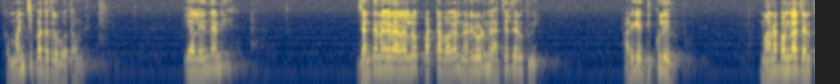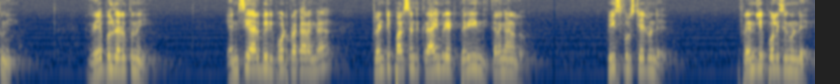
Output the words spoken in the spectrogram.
ఒక మంచి పద్ధతిలో పోతూ ఉండే. ఇవాళ ఏందండి? జంట నగరాలలో పట్టభాగాలు నడి రోడ్డు మీద హత్యలు జరుగుతున్నాయి. అడిగే దిక్కు లేదు. మానభంగాలు జరుగుతున్నాయి. రేపులు జరుగుతున్నాయి. ఎన్సీఆర్బి రిపోర్ట్ ప్రకారంగా ట్వంటీ పర్సెంట్ క్రైమ్ రేట్ పెరిగింది తెలంగాణలో. పీస్ఫుల్ స్టేట్ ఉండే ఫ్రెండ్లీ పోలీసింగ్ ఉండే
